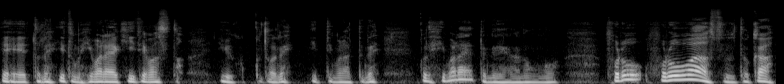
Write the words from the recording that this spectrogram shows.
えー、っとねいつもヒマラヤ聞いてますということをね言ってもらってねこのヒマラヤってねあのフォロフォロワー数とか、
